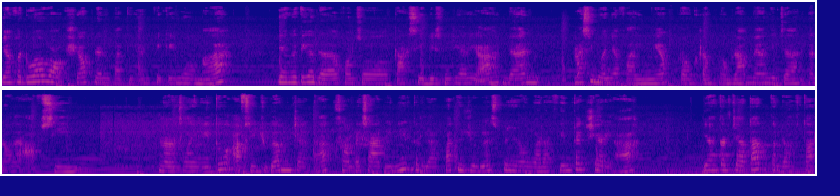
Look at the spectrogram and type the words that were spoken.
Yang kedua workshop dan pelatihan fikih muamalah yang ketiga adalah konsultasi bisnis syariah dan masih banyak lainnya program-program yang dijalankan oleh AFSI. Nah, selain itu, AFSI juga mencatat sampai saat ini terdapat 17 penyelenggara fintech syariah yang tercatat terdaftar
